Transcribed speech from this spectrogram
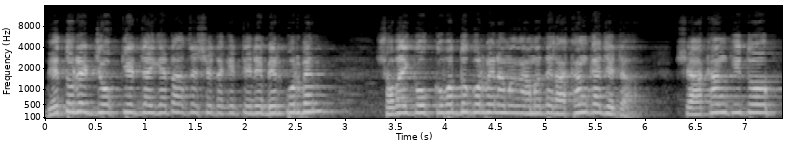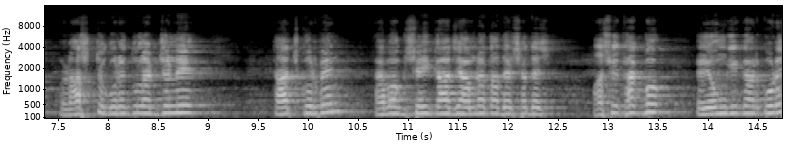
ভেতরের যে ঐক্যের জায়গাটা আছে সেটাকে টেনে বের করবেন, সবাইকে ঐক্যবদ্ধ করবেন এবং আমাদের আকাঙ্ক্ষা যেটা, সে আকাঙ্ক্ষিত রাষ্ট্র গড়ে তোলার জন্যে কাজ করবেন। এবং সেই কাজে আমরা তাদের সাথে পাশে থাকব। এই অঙ্গীকার করে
